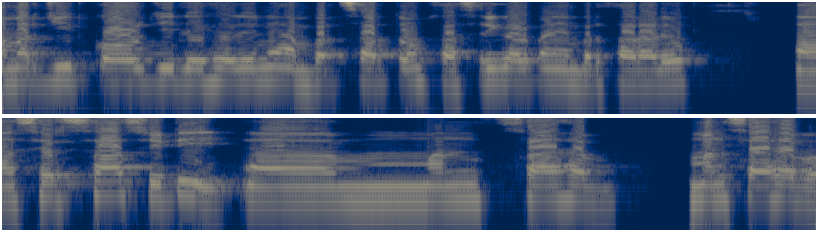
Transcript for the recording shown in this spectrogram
ਅਮਰਜੀਤ ਕੌਰ ਜੀ ਲਿਖੇ ਹੋਏ ਨੇ ਅੰਮ੍ਰਿਤਸਰ ਤੋਂ। ਸਤਿ ਸ੍ਰੀ ਅਕਾਲ ਭੈਣੇ ਅੰਮ੍ਰਿਤਸਰ ਵਾਲਿਓ। ਸਿਰਸਾ ਸਿਟੀ ਮਨ ਸਾਹਿਬ ਮਨ ਸਾਹਿਬ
